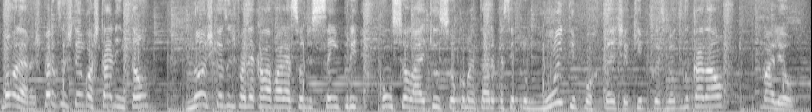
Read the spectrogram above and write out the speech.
Bom, galera, espero que vocês tenham gostado. Então, não esqueça de fazer aquela avaliação de sempre com o seu like e o seu comentário, que é sempre muito importante aqui pro crescimento do canal. Valeu!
